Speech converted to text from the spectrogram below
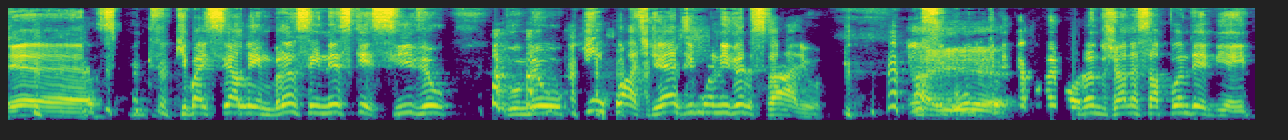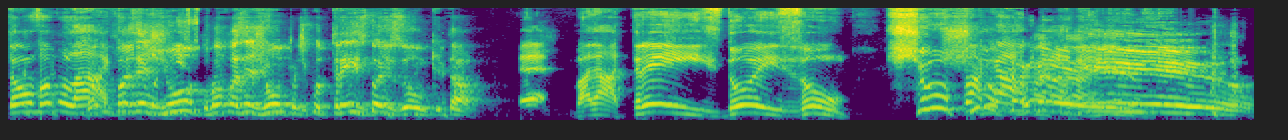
é, que vai ser a lembrança inesquecível do meu quinquagésimo aniversário. O Aê. segundo que ele está comemorando já nessa pandemia. Então vamos lá. Vamos fazer junto, vamos fazer junto, tipo 3, 2, 1, que tal? É, vai lá, 3, 2, 1. Chupa, Chupa Carril!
